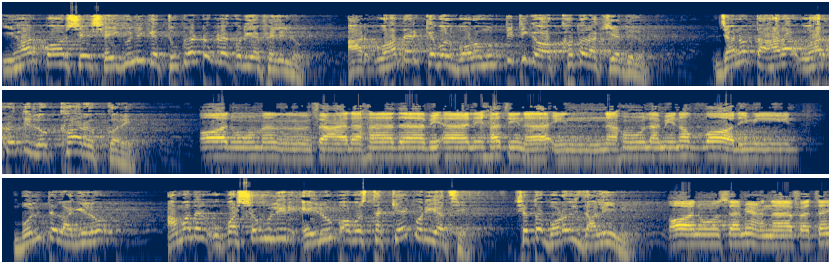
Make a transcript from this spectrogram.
ইহার পর সে সেইগুলিকে টুকরা টুকরা করিয়া ফেলিল আর উহাদের কেবল বড় মূর্তিটিকে অক্ষত রাখিয়া দিল যেন তাহারা উহার প্রতি লক্ষ্য আরোপ করে। قالوا من فعل هذا بآلهتنا إنه لمن الظالمين বলিতে লাগিল আমাদের উপাস্যগুলির এইরূপ অবস্থা কে করিয়াছে সে তো বড়ই জালিম قالوا سمعنا فتى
